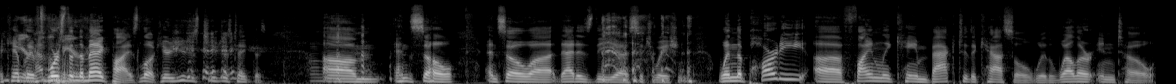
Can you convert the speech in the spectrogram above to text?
I can't Here, believe it's a worse than the magpies. Look here, you just you just take this. Um, and so and so uh, that is the uh, situation. when the party uh, finally came back to the castle with Weller in tow,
